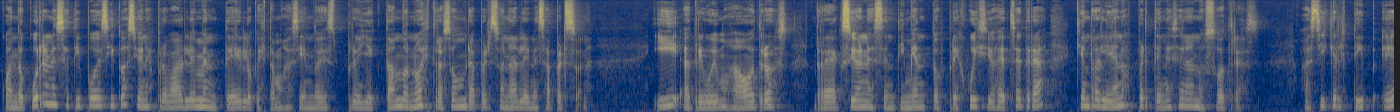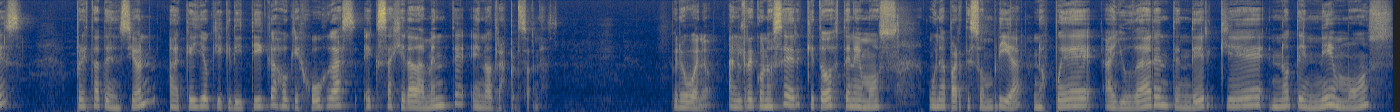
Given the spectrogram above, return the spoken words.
Cuando ocurren ese tipo de situaciones, probablemente lo que estamos haciendo es proyectando nuestra sombra personal en esa persona y atribuimos a otros reacciones, sentimientos, prejuicios, etcétera, que en realidad nos pertenecen a nosotras. Así que el tip es presta atención a aquello que criticas o que juzgas exageradamente en otras personas. Pero bueno, al reconocer que todos tenemos una parte sombría, nos puede ayudar a entender que no tenemos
